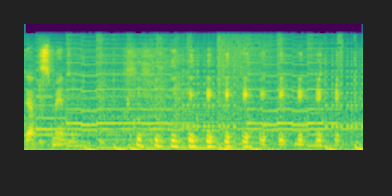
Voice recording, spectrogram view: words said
Gutsman.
